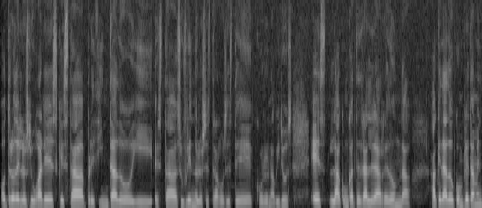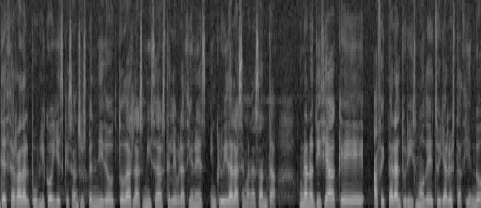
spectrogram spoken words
Otro de los lugares que está precintado y está sufriendo los estragos de este coronavirus es la Concatedral de la Redonda. Ha quedado completamente cerrada al público y es que se han suspendido todas las misas, celebraciones, incluida la Semana Santa. Una noticia que afectará al turismo, de hecho ya lo está haciendo,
